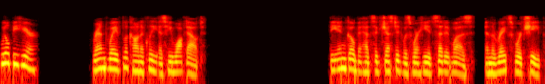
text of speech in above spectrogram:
We'll be here. Rand waved laconically as he walked out. The inn Gobi had suggested was where he had said it was, and the rates were cheap.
